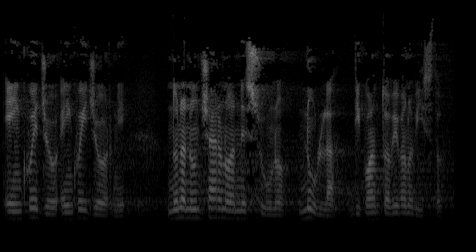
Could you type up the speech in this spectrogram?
e in, quei, gio- e in quei giorni non annunciarono a nessuno nulla di quanto avevano visto.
